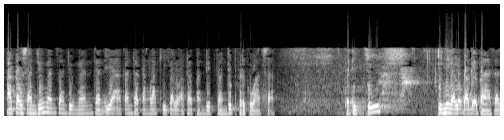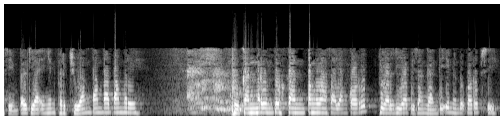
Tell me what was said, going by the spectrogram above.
atau sanjungan-sanjungan dan ia akan datang lagi kalau ada bandit-bandit berkuasa. Jadi Ki ini kalau pakai bahasa simpel dia ingin berjuang tanpa pamrih. Bukan meruntuhkan penguasa yang korup biar dia bisa gantiin untuk korupsi.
